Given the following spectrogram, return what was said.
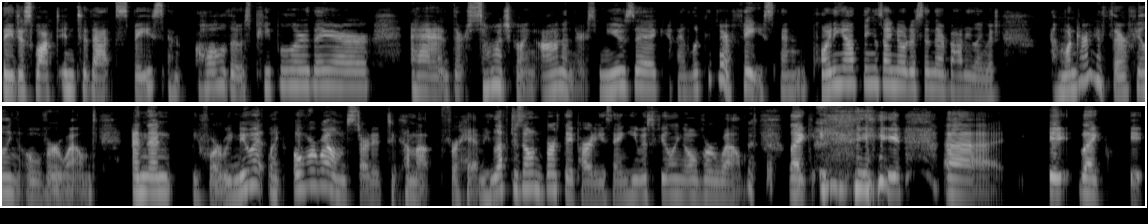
they just walked into that space and all those people are there and there's so much going on and there's music and i look at their face and pointing out things i notice in their body language I'm wondering if they're feeling overwhelmed. And then before we knew it, like overwhelmed started to come up for him. He left his own birthday party saying he was feeling overwhelmed. like he uh it like it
